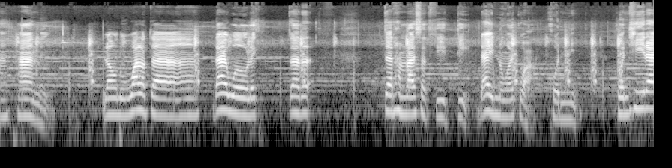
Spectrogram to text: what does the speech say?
2.551 ลองดูว่าเราจะได้เวิลด์เล็กจะจะทำลายสถิติได้น้อยกว่าคนนี้คนที่ได้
